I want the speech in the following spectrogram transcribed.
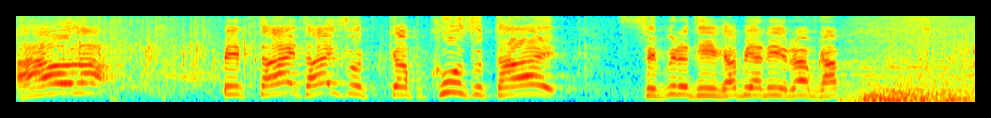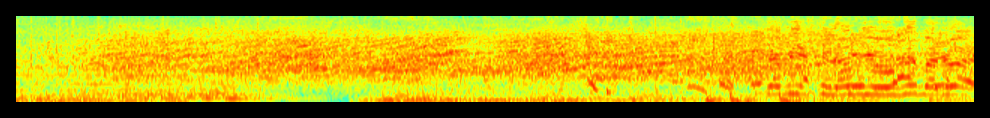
เอาละปิดท้ายท้ายสุดกับคู่สุดท้าย 10 วินาทีครับพี่อันนี่เริ่มครับ จะมีไอเลิฟยูขึ้นมาด้วย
